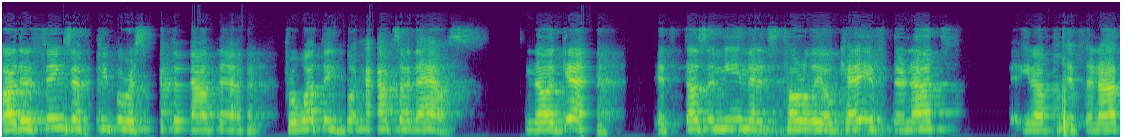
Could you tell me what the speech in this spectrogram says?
Are there things that people respect about them for what they do outside the house? You know, again, it doesn't mean that it's totally okay if they're not, you know, if they're not,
